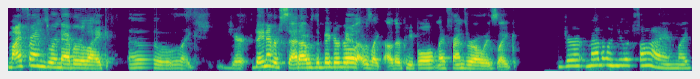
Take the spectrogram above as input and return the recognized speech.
my friends were never like oh, like you're. They never said I was the bigger girl. Yeah. That was like other people. My friends were always like, "You're Madeline. You look fine. Like,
